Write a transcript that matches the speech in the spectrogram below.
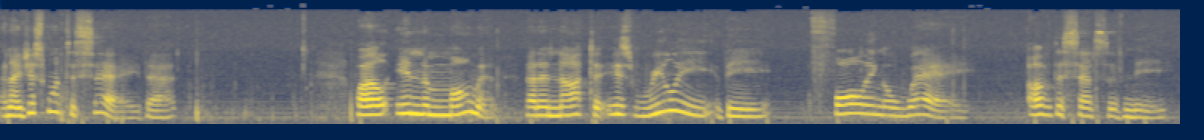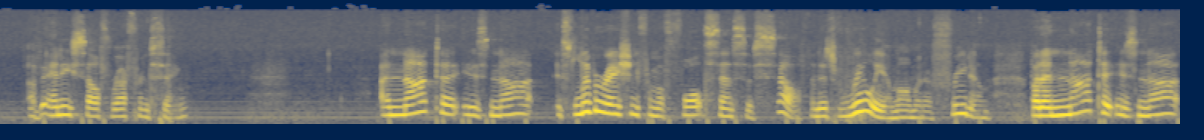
And I just want to say that while in the moment that anatta is really the falling away of the sense of me, of any self referencing, anatta is not, it's liberation from a false sense of self, and it's really a moment of freedom. But anatta is not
